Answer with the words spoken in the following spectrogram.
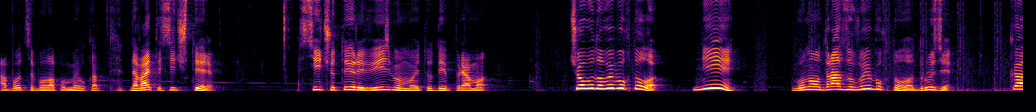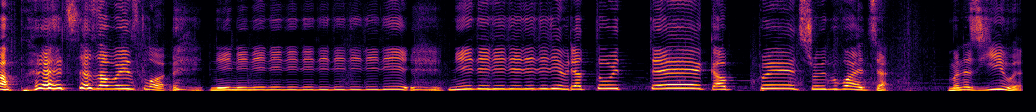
Або це була помилка. Давайте Сі 4. Сі 4 візьмемо і туди прямо. Чого воно вибухнуло? Ні! Воно одразу вибухнуло, друзі. Капець, все зависло. Ні, ні, ні, ні, ні, ні, ні, ні, ні, ні, ні. Ні, ні, ні, ні, ні, ні, ні, врятуйте. капець, що відбувається? Мене з'їли.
